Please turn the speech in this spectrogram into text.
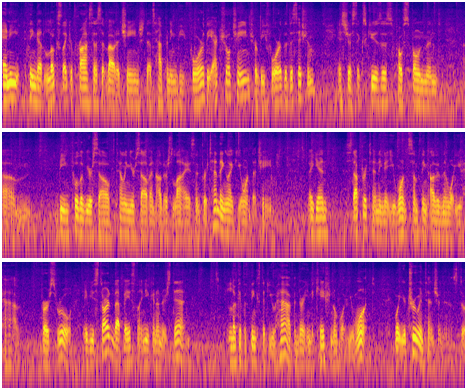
anything that looks like a process about a change that's happening before the actual change or before the decision it's just excuses, postponement, um, being full of yourself, telling yourself and others lies, and pretending like you want the change. Again, stop pretending that you want something other than what you have. First rule, if you started that baseline, you can understand. Look at the things that you have and they're indication of what you want, what your true intention is, the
